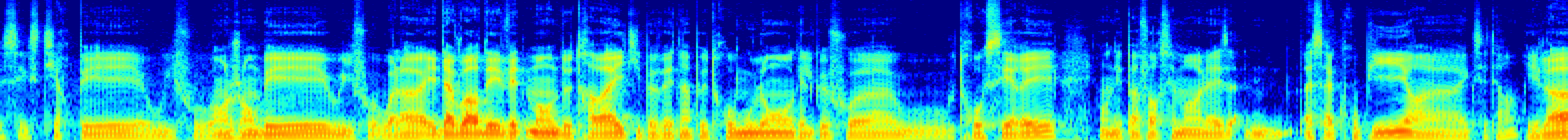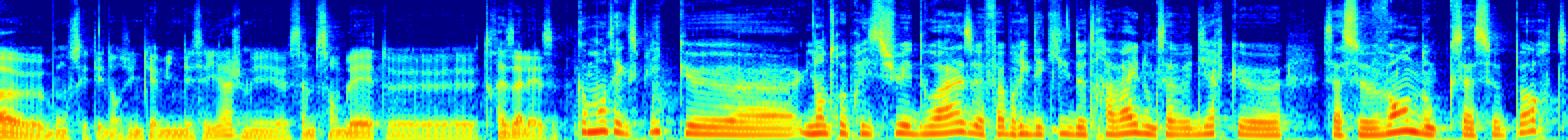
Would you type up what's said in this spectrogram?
s'extirper, où il faut enjamber, où il faut voilà, et d'avoir des vêtements de travail qui peuvent être un peu trop moulants quelquefois ou trop serrés on n'est pas forcément à l'aise à s'accroupir, etc. Et là, bon, c'était dans une cabine d'essayage, mais ça me semblait être euh, très à l'aise. Comment t'expliques qu'une entreprise suédoise fabrique des kits de travail, donc ça veut dire que ça se vend, donc ça se porte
